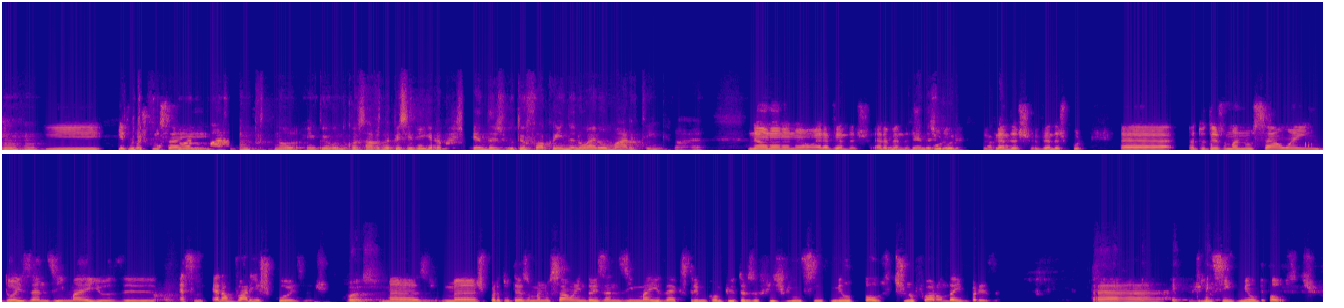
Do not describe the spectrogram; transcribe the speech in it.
uhum. e, e depois comecei... Não era o marketing, quando estavas na PCD era mais vendas, o teu foco ainda não era o marketing, não é? Não, não, não, não, era vendas, era vendas, vendas puro, puro. Okay. vendas, vendas puro. Uh, para tu teres uma noção, em dois anos e meio de, é assim, eram várias coisas, pois. Mas, mas para tu teres uma noção, em dois anos e meio da Extreme Computers eu fiz 25 mil posts no fórum da empresa, uh, ah, 25 mil posts.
